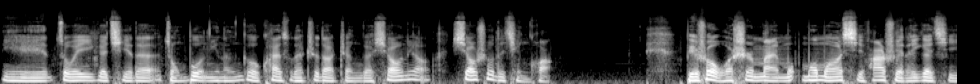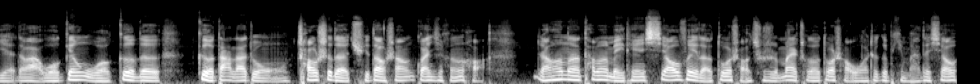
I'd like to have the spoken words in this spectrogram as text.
你作为一个企业的总部，你能够快速的知道整个销量销售的情况。比如说，我是卖某某某洗发水的一个企业，对吧？我跟我各的各大那种超市的渠道商关系很好，然后呢，他们每天消费了多少，就是卖出了多少我这个品牌的消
